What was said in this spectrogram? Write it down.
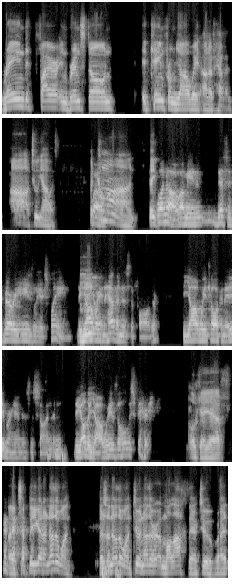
rained fire and brimstone. It came from Yahweh out of heaven. Ah, oh, two Yahwehs. But well, come on. They, well, no, I mean, this is very easily explained. The mm-hmm. Yahweh in heaven is the Father. The Yahweh talking to Abraham is the Son, and the other Yahweh is the Holy Spirit. Okay, yeah. Except that you got another one. There's another one too, another malach there too, right?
